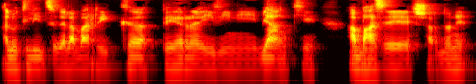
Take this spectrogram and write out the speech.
all'utilizzo della barrique per i vini bianchi a base Chardonnay.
